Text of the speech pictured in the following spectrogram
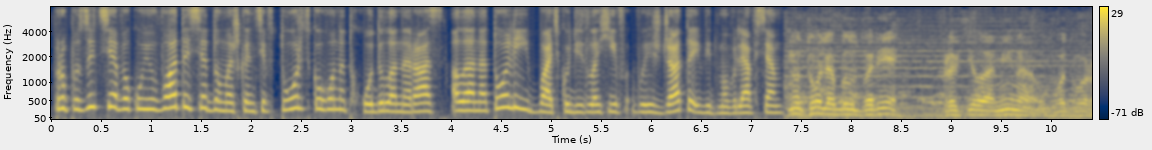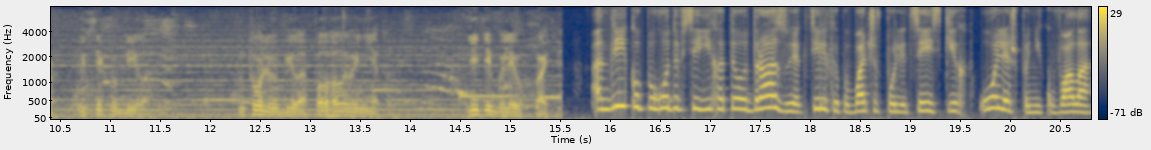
Пропозиція евакуюватися до мешканців Торського надходила не раз, але Анатолій, батько дітлахів, виїжджати відмовлявся. Ну, Толя был в дворе, пролетела мина во двор, и всех убила. Ну, Толю убила, полголовы нету. Дети были в хате. Андрійко погодився їхати одразу, як тільки побачив поліцейських. Оля ж панікувала,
